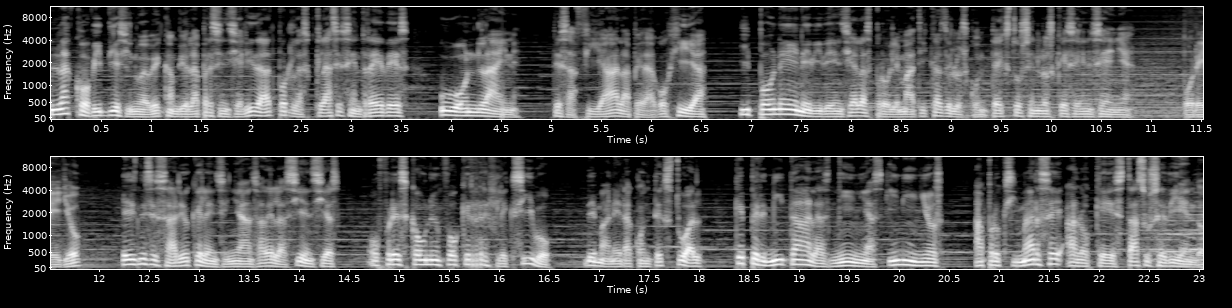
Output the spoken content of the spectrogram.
La COVID-19 cambió la presencialidad por las clases en redes u online, desafía a la pedagogía y pone en evidencia las problemáticas de los contextos en los que se enseña. Por ello, es necesario que la enseñanza de las ciencias ofrezca un enfoque reflexivo, de manera contextual, que permita a las niñas y niños aproximarse a lo que está sucediendo.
